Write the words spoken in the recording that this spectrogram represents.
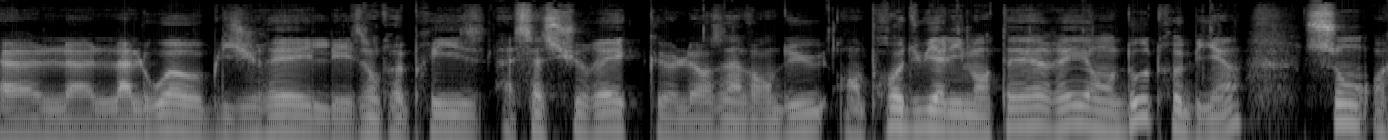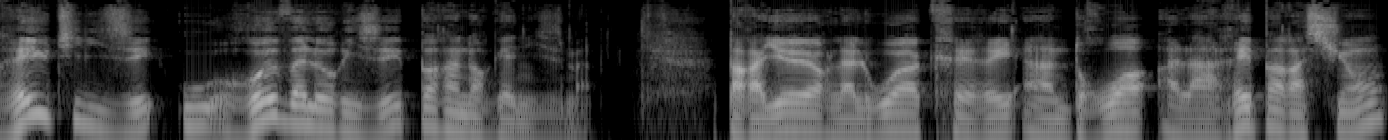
Euh, la, la, loi obligerait les entreprises à s'assurer que leurs invendus en produits alimentaires et en d'autres biens sont réutilisés ou revalorisés par un organisme. Par ailleurs, la loi créerait un droit à la réparation.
